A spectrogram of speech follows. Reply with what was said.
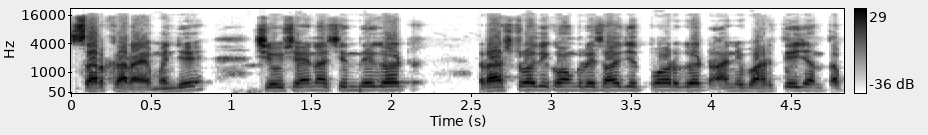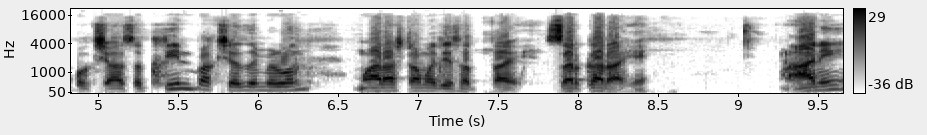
सरकार आहे. म्हणजे शिवसेना शिंदे गट राष्ट्रवादी काँग्रेस अजित पवार गट आणि भारतीय जनता पक्ष असं तीन पक्षाचं मिळून महाराष्ट्रामध्ये सत्ता आहे सरकार आहे. आणि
